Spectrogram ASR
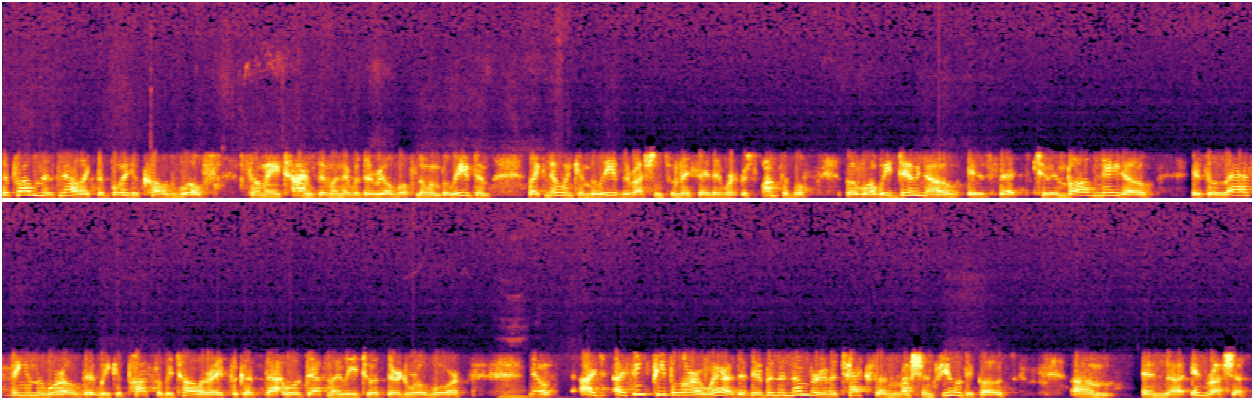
the problem is now, like the boy who called wolf so many times that when there was a real wolf, no one believed him. Like no one can believe the Russians when they say they weren't responsible. But what we do know is that to involve NATO is the last thing in the world that we could possibly tolerate because that will definitely lead to a third world war. Mm. Now, I, I think people are aware that there have been a number of attacks on Russian fuel depots um, in uh, in Russia,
